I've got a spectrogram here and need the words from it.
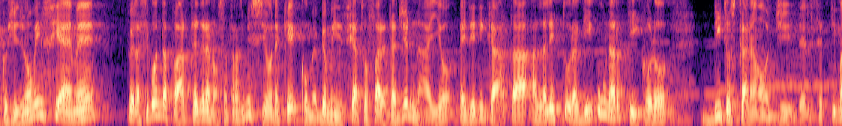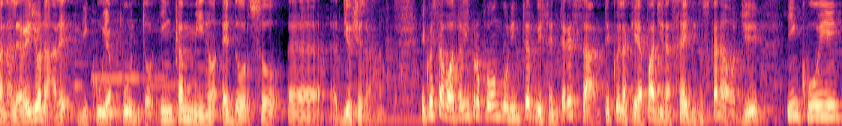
Eccoci di nuovo insieme per la seconda parte della nostra trasmissione che, come abbiamo iniziato a fare da gennaio, è dedicata alla lettura di un articolo di Toscana Oggi, del settimanale regionale di cui appunto in cammino è dorso eh, diocesano. E questa volta vi propongo un'intervista interessante, quella che è a pagina 6 di Toscana Oggi, in cui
